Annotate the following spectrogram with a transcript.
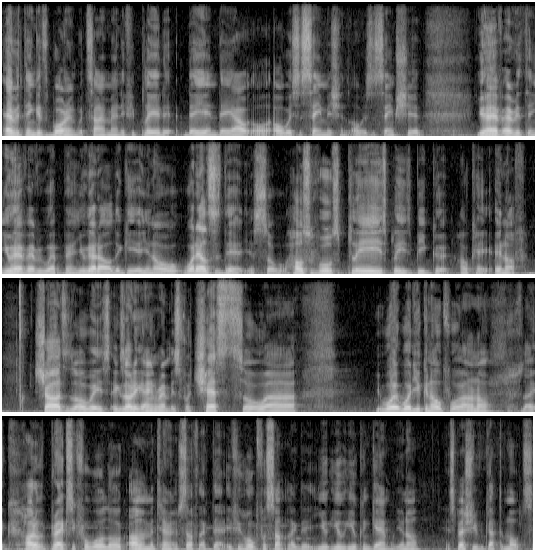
everything gets boring with time, man. If you play it day in, day out, always the same missions, always the same shit you have everything. You have every weapon. You got all the gear. You know what else is there? So House of Wolves, please, please be good. Okay, enough. Shards as always. Exotic engram is for chests. So uh, what what you can hope for? I don't know. Like Heart of a Praxic for Warlock, Armamentarium, stuff like that. If you hope for something like that, you you you can gamble. You know, especially if you got the motes.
